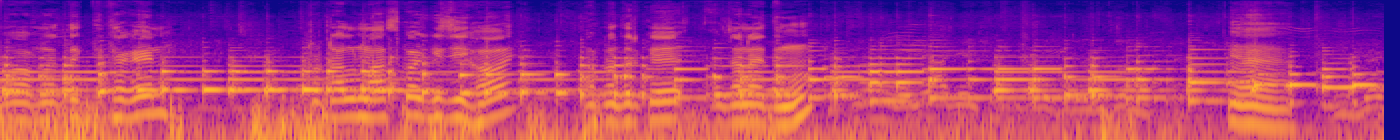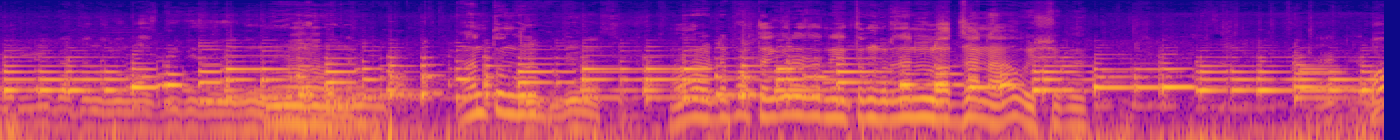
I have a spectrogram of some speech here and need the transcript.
তো আপনারা দেখতে থাকেন, টোটাল মাছ কয় কেজি হয়, আপনাদেরকে জানাই দিমু। করে জানি তোমার জানি লজ্জা না অবশ্যই ও ও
